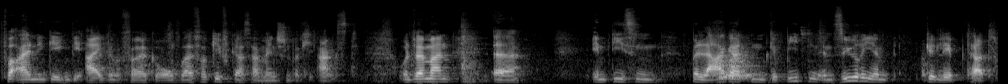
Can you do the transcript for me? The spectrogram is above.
vor allen Dingen gegen die eigene Bevölkerung, weil vor Giftgas haben Menschen wirklich Angst. Und wenn man äh, in diesen belagerten Gebieten in Syrien gelebt hat,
